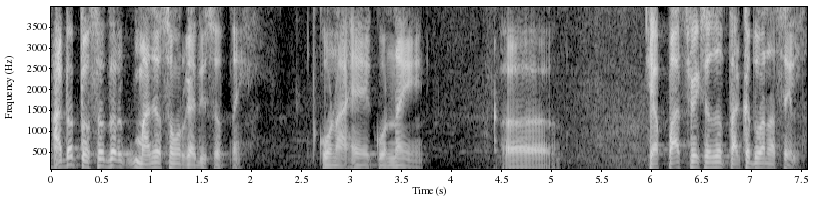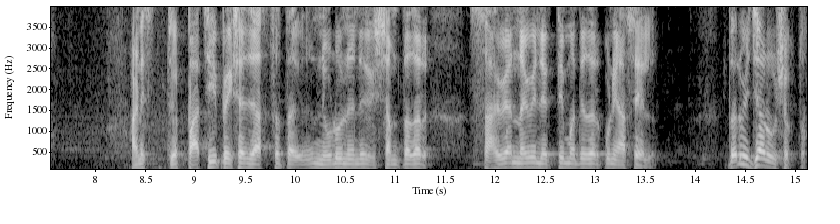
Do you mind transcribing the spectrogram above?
आता तसं तर माझ्यासमोर काय दिसत नाही. कोण आहे कोण नाही. ह्या पाचपेक्षा जर ताकदवान असेल आणि पाचहीपेक्षा जास्त त निवडून येण्याची क्षमता जर सहाव्या नवीन व्यक्तीमध्ये जर कोणी असेल तर विचार होऊ शकतो.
